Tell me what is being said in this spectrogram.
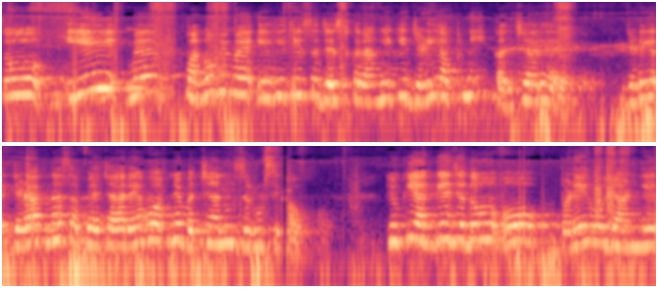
ਸੋ ਇਹ ਮੈਂ, ਤੁਹਾਨੂੰ ਵੀ ਮੈਂ ਇਹੀ ਚੀਜ਼ ਸੁਜੈਸਟ ਕਰਾਂਗੀ ਕਿ ਜਿਹੜੀ ਆਪਣੀ ਕਲਚਰ ਹੈ, ਜਿਹੜੀ, ਜਿਹੜਾ ਆਪਣਾ ਸੱਭਿਆਚਾਰ ਹੈ, ਉਹ ਆਪਣੇ ਬੱਚਿਆਂ ਨੂੰ ਜ਼ਰੂਰ ਸਿਖਾਓ। ਕਿਉਂਕਿ ਅੱਗੇ ਜਦੋਂ ਉਹ ਬੜੇ ਹੋ ਜਾਣਗੇ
